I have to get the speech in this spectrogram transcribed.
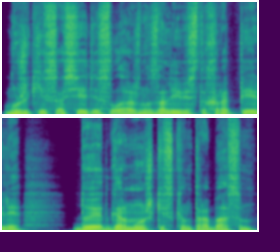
Мужики-соседи слажно заливисто храпели, дуэт гармошки с контрабасом,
